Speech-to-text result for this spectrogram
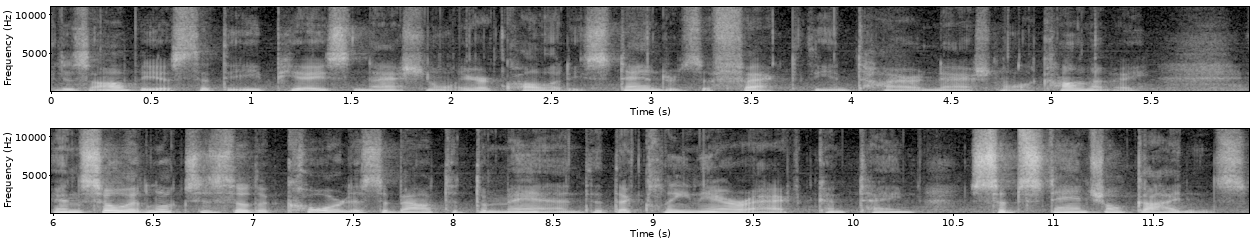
It is obvious that the EPA's national air quality standards affect the entire national economy, and so it looks as though the court is about to demand that the Clean Air Act contain substantial guidance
